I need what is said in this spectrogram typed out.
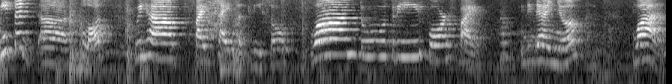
in meated uh, cloth, we have five sides at least. So, one, two, three, four, five. Intindihan nyo? One,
